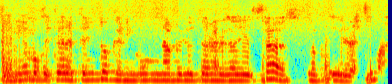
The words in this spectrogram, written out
teníamos que estar atentos que ninguna pelota larga de esas nos pudiera lastimar.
